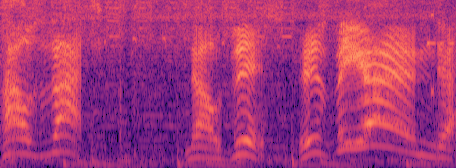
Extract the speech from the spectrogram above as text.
How's that? Now this is the end!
